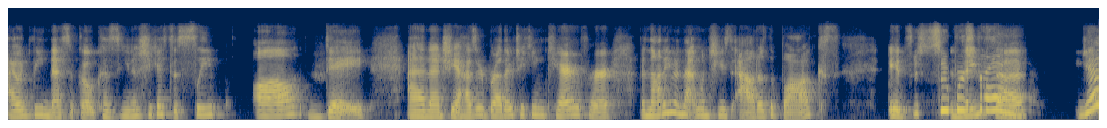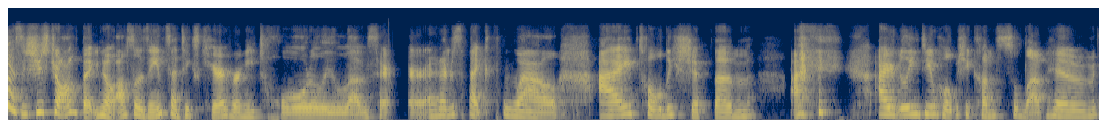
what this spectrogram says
I would be Nezuko because, you know, she gets to sleep all day. And then she has her brother taking care of her. But not even that when she's out of the box, it's She's super strong. Yes, she's strong, but you know, also Zenitsu takes care of her and he totally loves her. And I'm just like, wow, I totally ship them. I I really do hope she comes to love him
